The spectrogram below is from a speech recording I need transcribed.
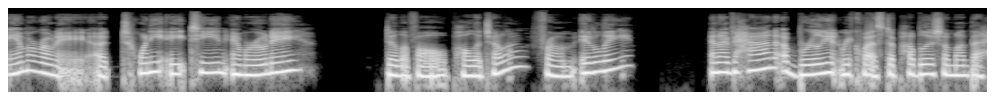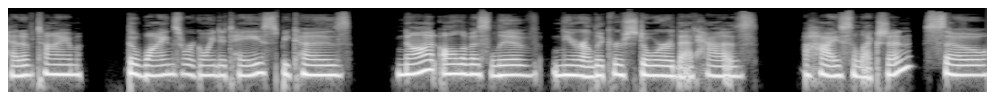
Amarone, a 2018 Amarone della Valpolicella from Italy. And I've had a brilliant request to publish a month ahead of time the wines we're going to taste because not all of us live near a liquor store that has a high selection. So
